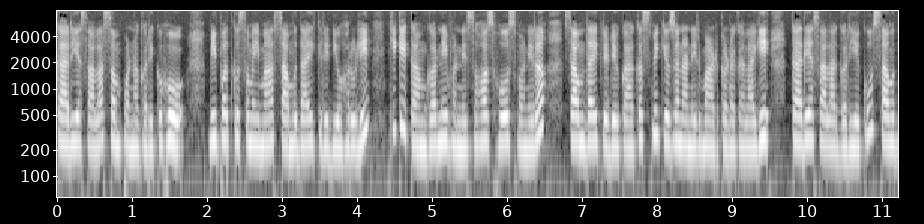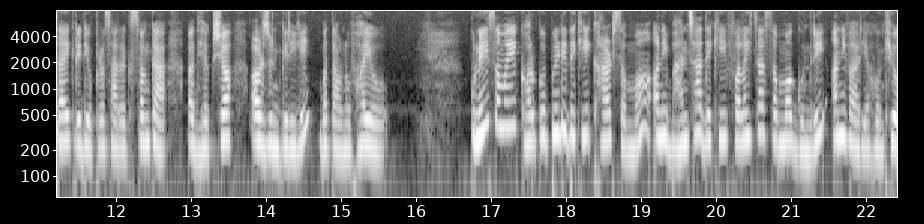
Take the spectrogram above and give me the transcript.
कार्यशाला सम्पन्न गरेको हो। विपदको समयमा सामुदायिक रेडियोहरूले के के काम गर्ने भन्ने सहज होस् भनेर सामुदायिक रेडियोको आकस्मिक योजना निर्माण गर्नका लागि कार्यशाला गरिएको सामुदायिक रेडियो प्रसारक संघका अध्यक्ष अर्जुन गिरीले बताउनुभयो। कुनै समय घरको पिँढीदेखि खाटसम्म अनि भान्सादेखि फलैचासम्म गुन्द्री अनिवार्य हुन्थ्यो।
